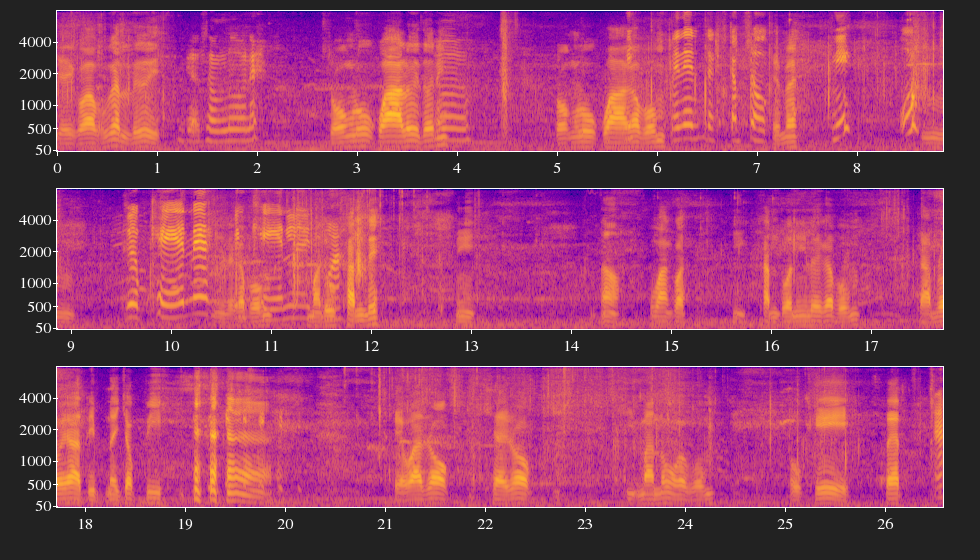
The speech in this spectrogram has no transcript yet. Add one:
ใหญ่กว่าเพื่อนเลยเกือบสองโลนะสองลูกกว่าเลยตัวนี้เออสองลูกกว่าครับผมไม่ได้กับโศกเห็นไหมนี่โอ้อืมเกือบแขนเนี่ยนี่แหละเป็ครับนผมแขนเลยมาดูตัวคันดินี่อ้าววางก่อนนี่คันตัวนี้เลยครับผมสามร้อยห้าสิบในจ็อปปี้ แต่ว่ารอกใช้รอกกิมาโน่ครับผม โอเคแปดอะ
